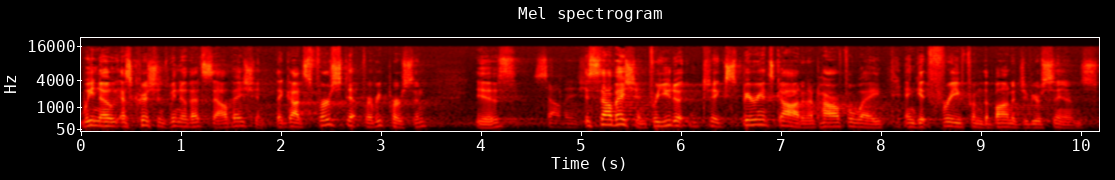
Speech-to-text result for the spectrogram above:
We know as Christians, we know that's salvation. That God's first step for every person is Salvation. is salvation for you to, to experience God in a powerful way and get free from the bondage of your sins.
